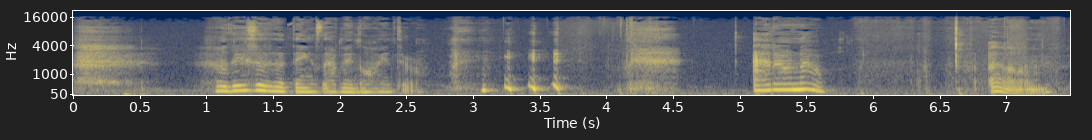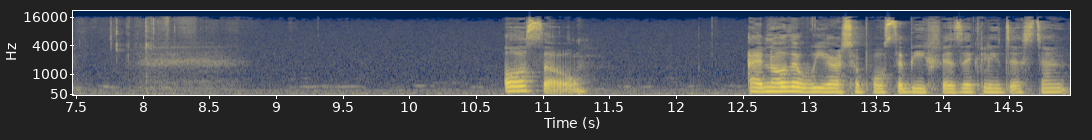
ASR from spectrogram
So these are the things I've been going through. I don't know. Um also, I know that we are supposed to be physically distant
